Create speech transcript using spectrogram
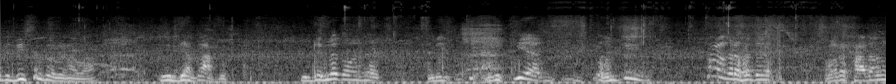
হয়তো বিশ্বাস করবে না বা তুমি দেখো, আসো। তুমি দেখলে তো আমি আমি কি আমি কি হয়তো সাধারণ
